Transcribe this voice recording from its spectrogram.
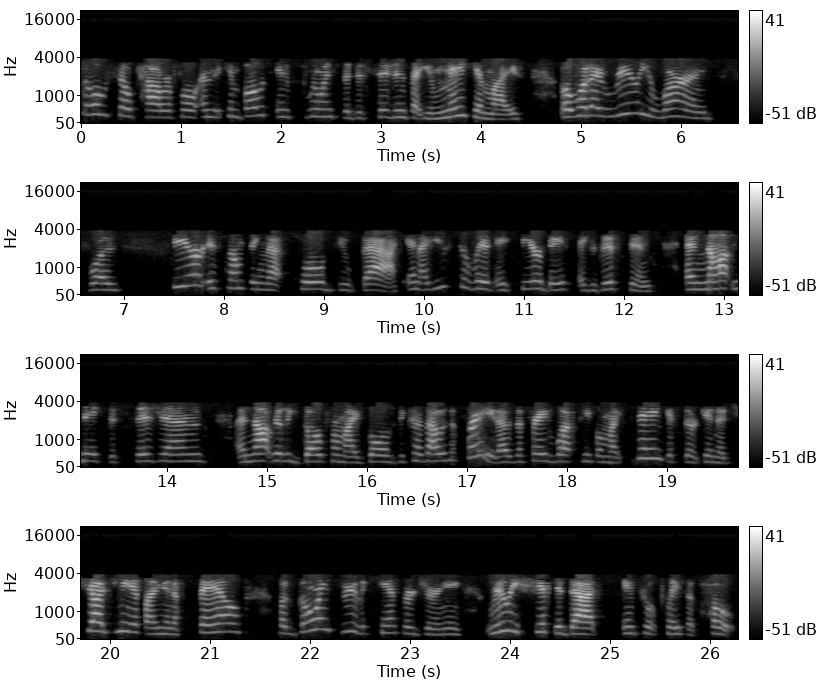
so, so powerful and they can both influence the decisions that you make in life. But what I really learned was fear is something that holds you back. And I used to live a fear based existence and not make decisions and not really go for my goals because I was afraid. I was afraid what people might think, if they're going to judge me, if I'm going to fail. But going through the cancer journey really shifted that into a place of hope.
